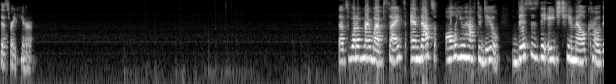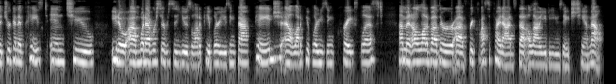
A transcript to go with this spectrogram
this right here. That's one of my websites, and that's all you have to do. This is the HTML code that you're going to paste into you know, um, whatever services you use. A lot of people are using Backpage, a lot of people are using Craigslist, um, and a lot of other uh, free classified ads that allow you to use HTML.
